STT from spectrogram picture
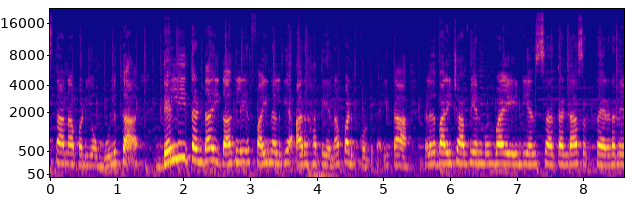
ಸ್ಥಾನ ಪಡೆಯುವ ಮೂಲಕ ಡೆಲ್ಲಿ ತಂಡ ಈಗಾಗಲೇ ಫೈನಲ್ಗೆ ಅರ್ಹತೆಯನ್ನು ಪಡೆದುಕೊಂಡಿದೆ. ಇತ್ತ ಕಳೆದ ಬಾರಿ ಚಾಂಪಿಯನ್ ಮುಂಬೈ ಇಂಡಿಯನ್ಸ್ ತಂಡ ಸತ್ತ ಎರಡನೇ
